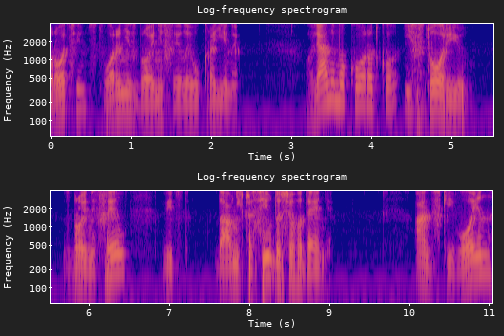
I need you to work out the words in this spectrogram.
році створені Збройні Сили України. Глянемо коротко історію Збройних сил від давніх часів до сьогодення. Антський воїн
